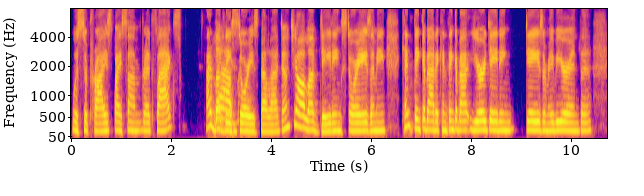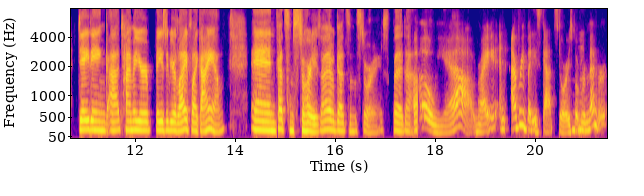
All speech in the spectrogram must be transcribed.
was surprised by some red flags I love yeah. these stories, Bela. Don't you all love dating stories? I mean, can think about it, can think about your dating days, or maybe you're in the dating uh, time of your phase of your life like I am and got some stories. I have got some stories, but uh, oh yeah, right. And everybody's got stories, but mm-hmm. remember,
